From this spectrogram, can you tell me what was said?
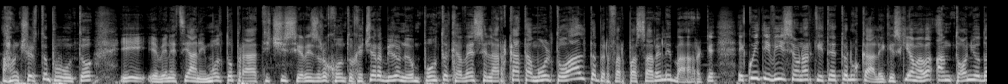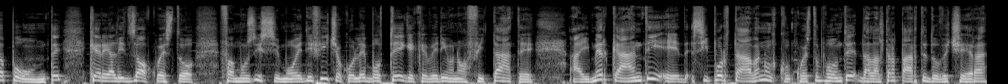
a un certo punto i veneziani molto pratici si resero conto che c'era bisogno di un ponte che avesse l'arcata molto alta per far passare le barche e quindi visse un architetto locale che si chiamava Antonio da Ponte che realizzò questo famosissimo edificio con le botteghe che venivano affittate ai mercanti e si portavano con questo ponte dall'altra parte dove c'era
